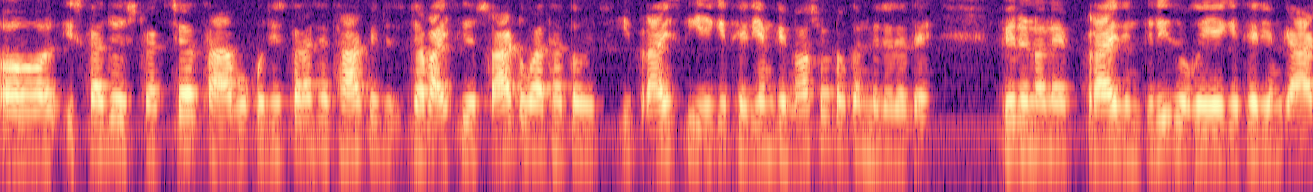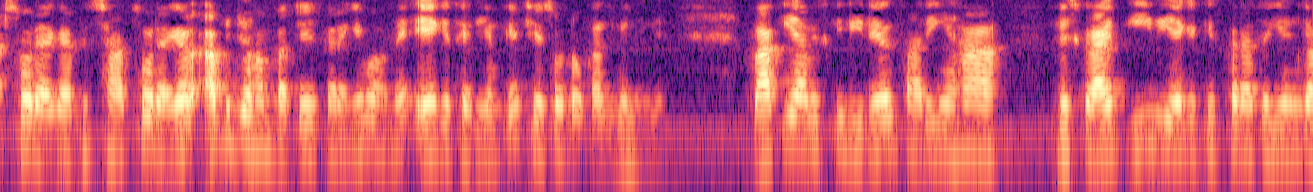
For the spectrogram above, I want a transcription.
और इसका जो स्ट्रक्चर था, वो कुछ इस तरह से था कि जब आई स्टार्ट हुआ था तो इसकी प्राइस थी एक इथेरियम के 900 टोकन मिल रहे थे फिर इन्होंने प्राइस इंक्रीज हो गई, एक इथेरियम के 800 रह गए फिर 700 रह गए और अब जो हम परचेज करेंगे, वो हमें एक इथेरियम के 600 टोकन मिलेंगे। बाकी अब इसकी डिटेल सारी यहाँ डिस्क्राइब की हुई है कि किस तरह से ये इनका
